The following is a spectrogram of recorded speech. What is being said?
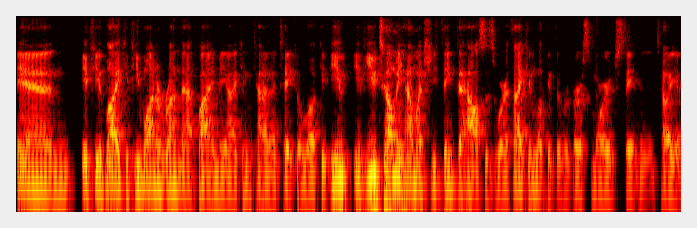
And if you'd like if you want to run that by me i can kind of take a look. If you if you tell me how much you think the house is worth i can look at the reverse mortgage statement and tell you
